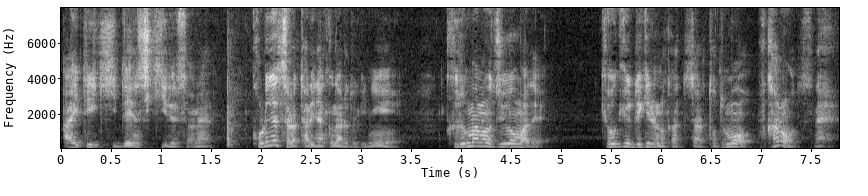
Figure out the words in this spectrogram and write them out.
IT 機器、電子機器ですよね。これですら足りなくなるときに、車の需要まで供給できるのかって言ったらとても不可能ですね。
